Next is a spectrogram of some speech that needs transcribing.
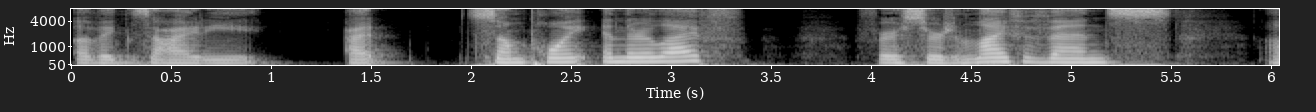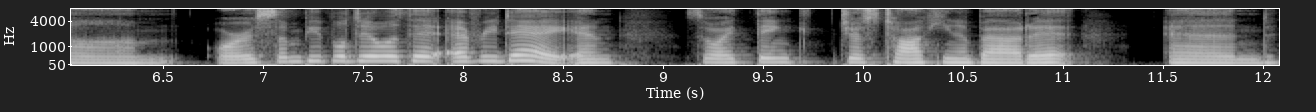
of anxiety at some point in their life for certain life events, um, or some people deal with it every day. And so I think just talking about it and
